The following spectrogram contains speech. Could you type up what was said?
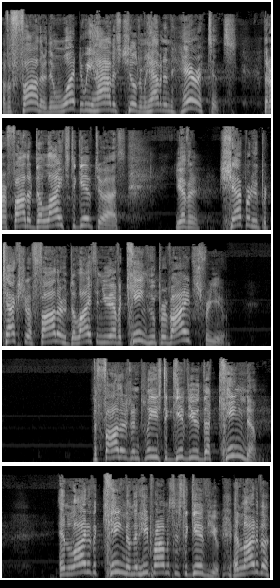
of a father, then what do we have as children? We have an inheritance that our father delights to give to us. You have a shepherd who protects you, a father who delights in you, you have a king who provides for you. The father's been pleased to give you the kingdom. In light of the kingdom that he promises to give you, in light of the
